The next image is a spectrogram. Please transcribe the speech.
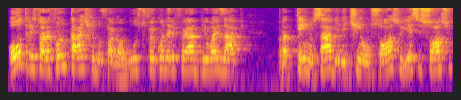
Outra história fantástica do Flávio Augusto foi quando ele foi abrir o WhatsApp. Para quem não sabe, ele tinha um sócio e esse sócio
